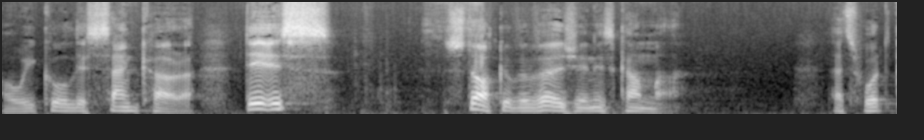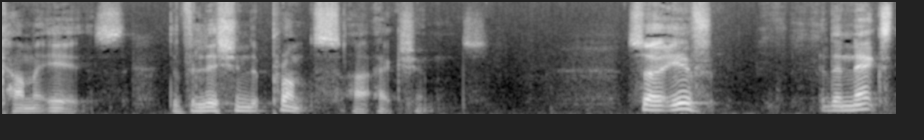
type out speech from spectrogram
Or we call this sankhara. This stock of aversion is karma. That's what karma is the volition that prompts our actions. So if the next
